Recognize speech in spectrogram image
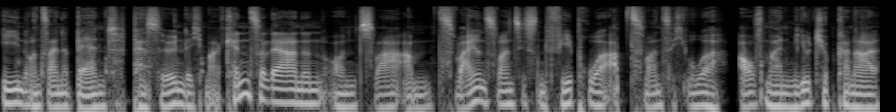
ihn und seine Band persönlich mal kennenzulernen. Und zwar am 22. Februar ab 20 Uhr auf meinem YouTube-Kanal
